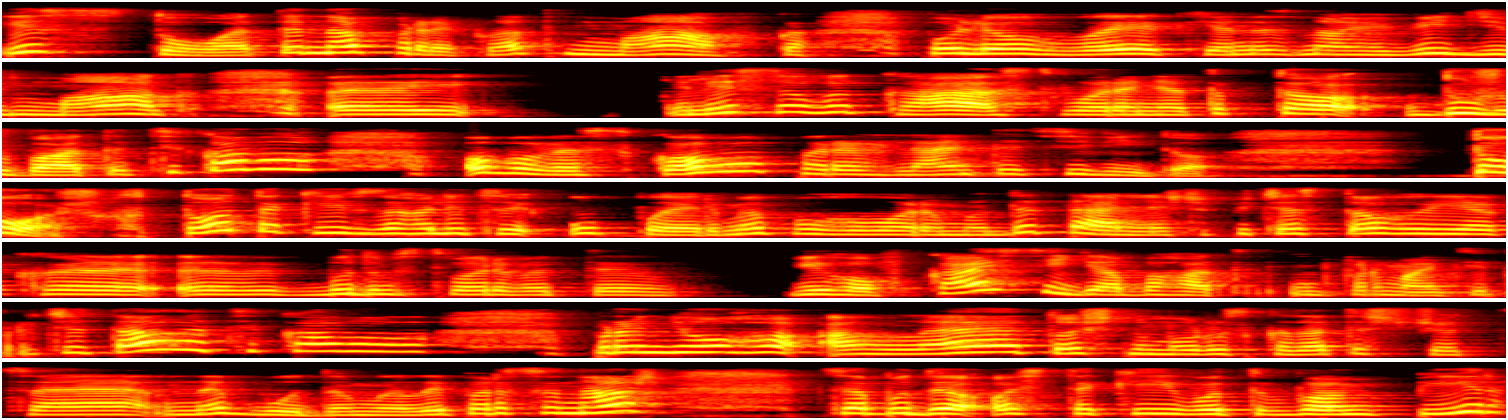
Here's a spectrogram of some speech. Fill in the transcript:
істоти, наприклад, мавка, польовик, я не знаю, відьмак. Е Лісовика створення, тобто дуже багато цікавого, обов'язково перегляньте ці відео. Тож, хто такий взагалі цей упир? Ми поговоримо детальніше під час того, як е, будемо створювати його в касі. Я багато інформації прочитала цікавого про нього, але точно можу сказати, що це не буде милий персонаж. Це буде ось такий от вампір,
